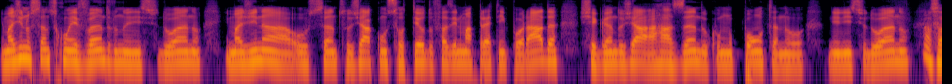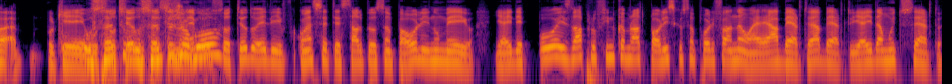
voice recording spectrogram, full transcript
Imagina o Santos com o Evandro no início do ano. Imagina o Santos já com o Soteudo fazendo uma pré-temporada, chegando já arrasando como ponta no, no início do ano. Nossa, Porque O o, Santos- Soteudo, o Santos não lembram, jogou- o Soteudo, ele começa a ser testado pelo São Paulo e no meio. E aí depois, lá pro fim do Campeonato Paulista, que o São Paulo fala, não, é aberto, é aberto. E aí dá muito certo.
